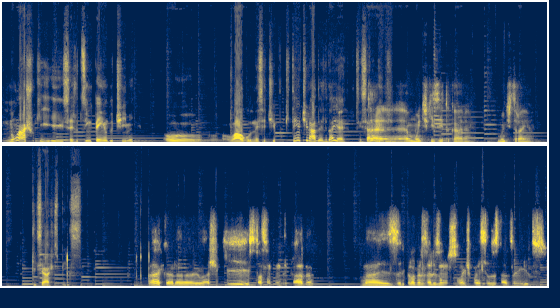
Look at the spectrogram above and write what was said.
não acho que seja o desempenho do time ou, ou algo nesse tipo que tenha tirado ele da IE, sinceramente. É, é muito esquisito, cara. Muito estranho. O que, que você acha, Spix? Ah, cara, eu acho que situação complicada, mas ele pelo menos realizou um sonho de conhecer os Estados Unidos.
